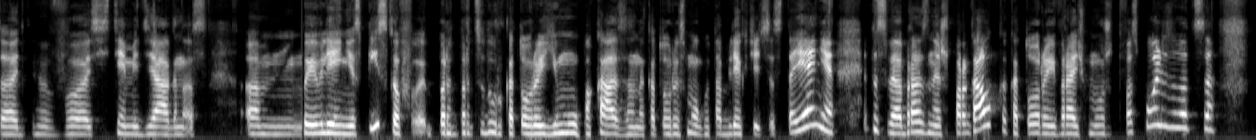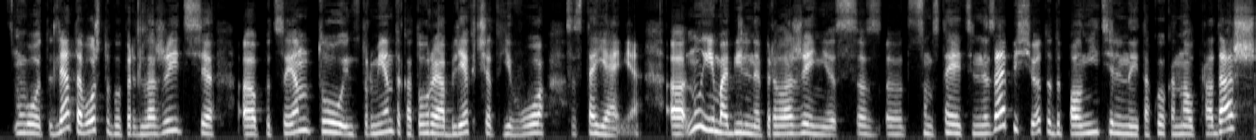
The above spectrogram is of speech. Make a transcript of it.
в системе диагноз появление списков, э, процедур, которые ему показаны, которые смогут облегчить состояние, это своеобразная шпаргалка, которой врач может воспользоваться вот, для того, чтобы предложить э, пациенту инструменты, которые облегчат его состояние. Э, ну и мобильное приложение с э, самостоятельной записью – это дополнительный такой канал продаж,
